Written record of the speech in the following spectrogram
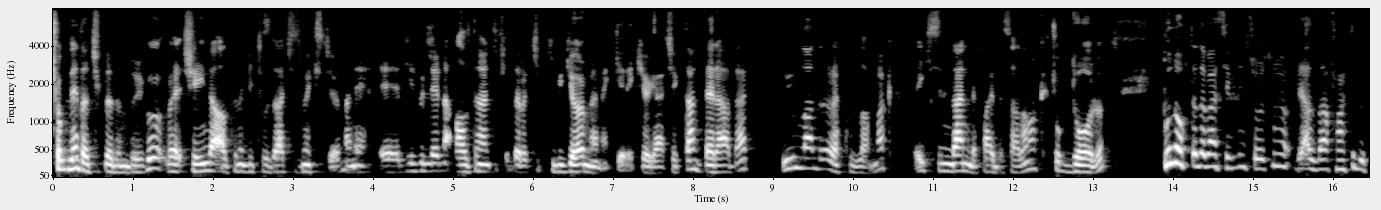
Çok net açıkladın Duygu ve şeyin de altını bir tur daha çizmek istiyorum. Hani e, birbirlerine alternatif ya da rakip gibi görmemek gerekiyor gerçekten. Beraber uyumlandırarak kullanmak ve ikisinden de fayda sağlamak çok doğru. Bu noktada ben Sevil'in sorusunu biraz daha farklı bir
